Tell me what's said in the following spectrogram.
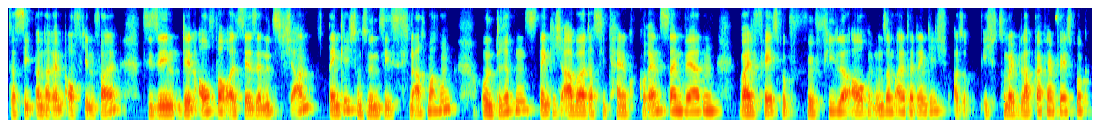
Das sieht man darin auf jeden Fall. Sie sehen den Aufbau als sehr, sehr nützlich an, denke ich, sonst würden sie es nicht nachmachen. Und drittens denke ich aber, dass sie keine Konkurrenz sein werden, weil Facebook für viele auch in unserem Alter, denke ich, also ich zum Beispiel habe gar kein Facebook,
